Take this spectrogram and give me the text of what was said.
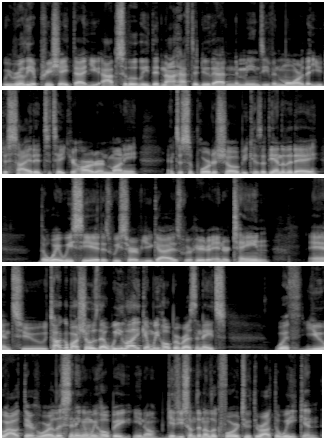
we really appreciate that. You absolutely did not have to do that. And it means even more that you decided to take your hard earned money and to support a show because at the end of the day, the way we see it is we serve you guys. We're here to entertain and to talk about shows that we like. And we hope it resonates with you out there who are listening. And we hope it, you know, gives you something to look forward to throughout the week. And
